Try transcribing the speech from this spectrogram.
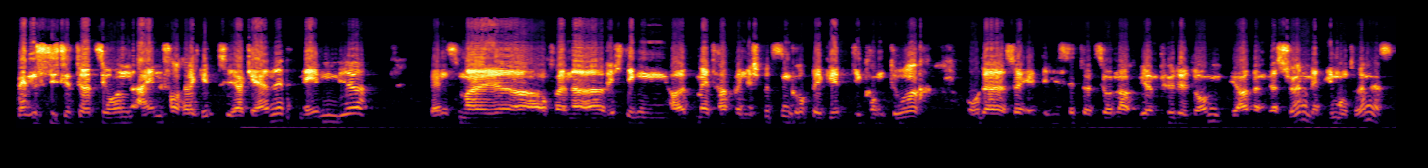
Wenn es die Situation einfacher gibt, ja gerne, nehmen wir. Wenn es mal äh, auf einer richtigen Alpenetappe eine Spitzengruppe gibt, die kommt durch, oder so ähnliche Situation auch wie im Puy ja, dann wäre es schön, wenn Imo drin ist.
